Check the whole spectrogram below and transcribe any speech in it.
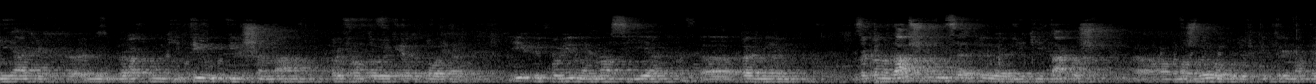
ніяких е, рахунків, тим більше на прифронтових територіях. І відповідно у нас є е, певні законодавчі ініціативи, які також е, можливо будуть підтримати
